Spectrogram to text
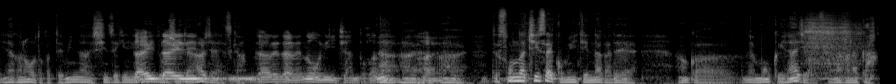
田舎の方とかってみんな親戚同士みたいなのあるじゃないですか。誰々のお兄ちゃんとかね。はいはいはい。でそんな小さいコミュニティの中でなんか、ね、文句言えないじゃないですかなかなか。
